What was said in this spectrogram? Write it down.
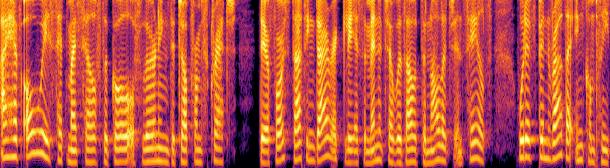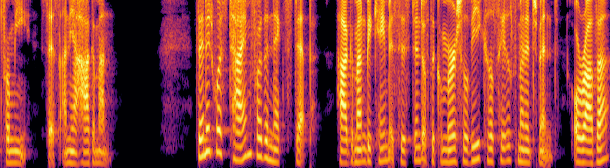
I have always set myself the goal of learning the job from scratch. Therefore, starting directly as a manager without the knowledge in sales would have been rather incomplete for me, says Anja Hagemann. Then it was time for the next step Hagemann became assistant of the commercial vehicle sales management, or rather,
